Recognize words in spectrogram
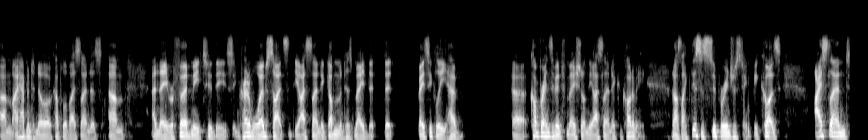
Um, I happen to know a couple of Icelanders, um, and they referred me to these incredible websites that the Icelandic government has made that that basically have uh, comprehensive information on the Icelandic economy. And I was like, this is super interesting because Iceland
